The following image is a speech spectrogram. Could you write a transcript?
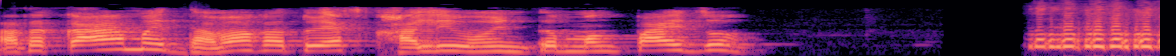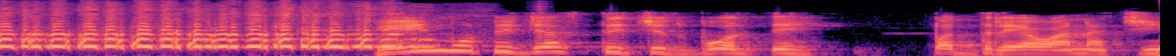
आता काय माहीत धमाका तुझ्यात खाली होईन तर मग पाहिजे हेही मोठी जास्तीचीच बोलते पद्र्यावानाची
